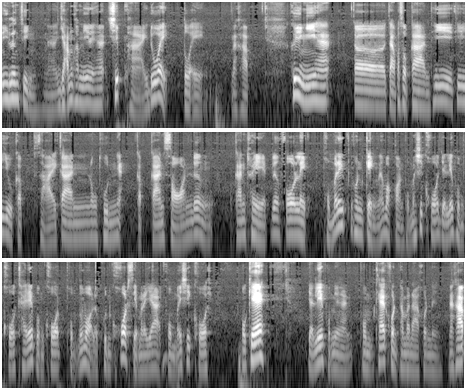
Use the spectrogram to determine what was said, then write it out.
นี่เรื่องจริงนะย้ำคำนี้เลยฮะชิปหายด้วยตัวเองนะครับ คืออย่างนี้ฮะจากประสบการณ์ที่ที่อยู่กับสายการลงทุนเนี่ยกับการสอนเรื่องการเทรดเรื่องโฟเล็กผมไม่ได้เป็นคนเก่งนะบอกก่อนผมไม่ใช่โค้ชอย่าเรียกผมโค้ชใครเรียกผมโค้ชผมต้องบอกเลยคุณโคตรเสียมารยาทผมไม่ใช่โค้ชโอเค อย่าเรียกผมอย่างนั้น ผมแค่คนธรรมดาคนหนึ่งนะครับ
